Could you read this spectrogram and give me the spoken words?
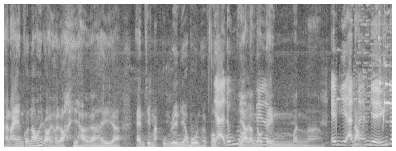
Hồi nãy em có nói rồi hồi đó giờ á thì à, em chỉ mặc quần jean với áo buôn thôi không? Dạ, đúng giờ rồi, lần đầu là- tiên mình à, em vì anh Đầm. mà em diện chứ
